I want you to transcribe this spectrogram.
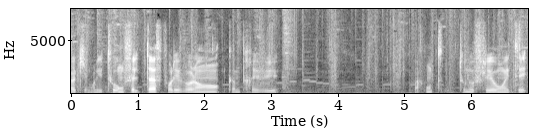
Ok, bon, les tours ont fait le taf pour les volants, comme prévu. Par contre, tous nos fléaux ont été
